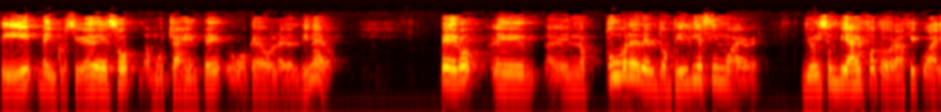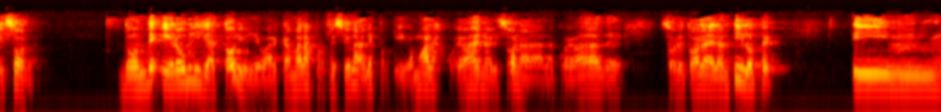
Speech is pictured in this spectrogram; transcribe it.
y de inclusive de eso a mucha gente hubo que devolver el dinero. Pero eh, en octubre del 2019 yo hice un viaje fotográfico a Arizona, donde era obligatorio llevar cámaras profesionales, porque íbamos a las cuevas en Arizona, a la cueva, de, sobre todo a la del antílope, y mm,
